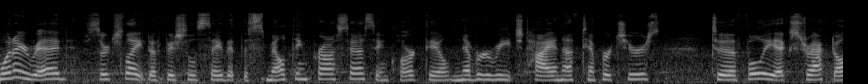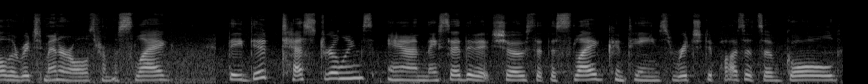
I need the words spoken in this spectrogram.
what I read, Searchlight officials say that the smelting process in Clarkdale never reached high enough temperatures to fully extract all the rich minerals from the slag. They did test drillings and they said that it shows that the slag contains rich deposits of gold,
